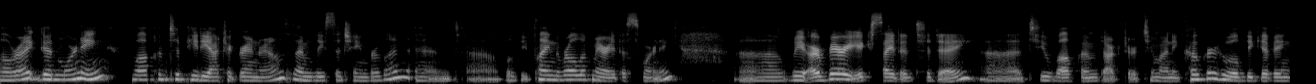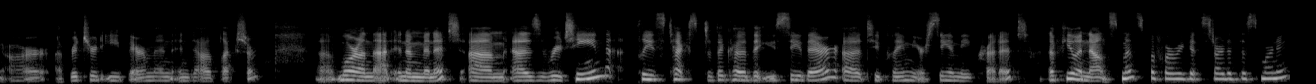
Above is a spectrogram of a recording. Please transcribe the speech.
All right, good morning. Welcome to Pediatric Grand Rounds. I'm Lisa Chamberlain and uh, we'll be playing the role of Mary this morning. Uh, we are very excited today uh, to welcome Dr. Tumaini Coker, who will be giving our uh, Richard E. Behrman Endowed Lecture. Uh, more on that in a minute. Um, as routine, please text the code that you see there uh, to claim your CME credit. A few announcements before we get started this morning.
